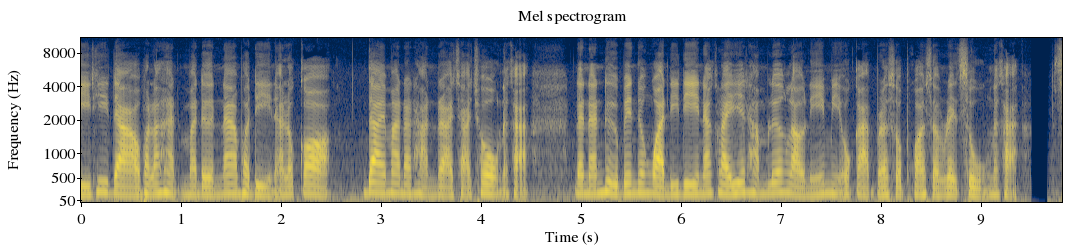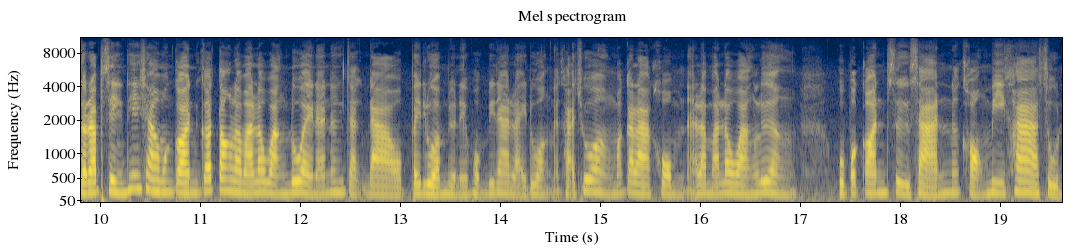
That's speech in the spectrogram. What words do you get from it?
ดีที่ดาวพฤหัสมาเดินหน้าพอดีนะแล้วก็ได้มาตรฐานราชาโชคนะคะ ดังนั้นถือเป็นจังหวะดีๆนะใครที่ทำเรื่องเหล่านี้มีโอกาสประสบความสำเร็จสูงนะคะสำหรับสิ่งที่ชาวมังกรก็ต้องระมัดระวังด้วยนะเนื่องจากดาวไปรวมอยู่ในภพวินาศหลายดวงนะคะ ช่วงมกราคมนะระมัดระวังเรื่อง อุปกรณ์สื่อสารของมีค่าสูญ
